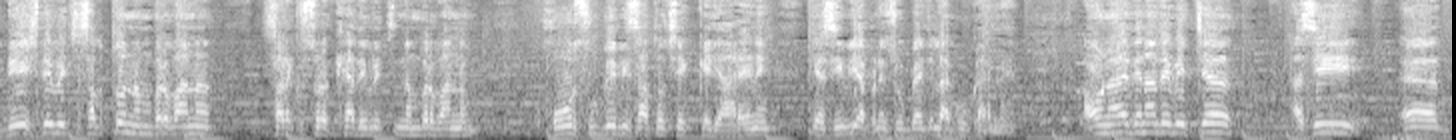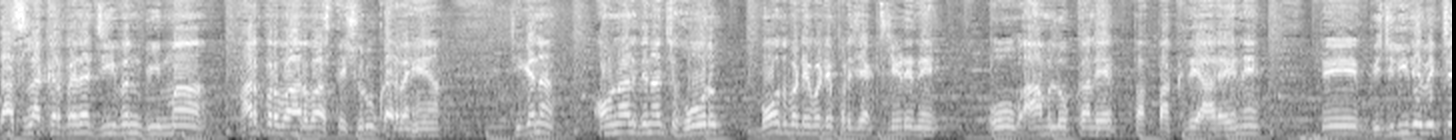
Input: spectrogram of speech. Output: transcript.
ਦੇਸ਼ ਦੇ ਵਿੱਚ ਸਭ ਤੋਂ ਨੰਬਰ 1 ਸੜਕ ਸੁਰੱਖਿਆ ਦੇ ਵਿੱਚ ਨੰਬਰ 1 ਹੋਰ ਸੂਬੇ ਵੀ ਸਾਥੋਂ ਸਿੱਖ ਕੇ ਜਾ ਰਹੇ ਨੇ ਕਿ ਅਸੀਂ ਵੀ ਆਪਣੇ ਸੂਬਿਆਂ 'ਚ ਲਾਗੂ ਕਰਨਾ ਹੈ। ਆਉਣ ਵਾਲੇ ਦਿਨਾਂ ਦੇ ਵਿੱਚ ਅਸੀਂ ਅਹ, 10 ਲੱਖ ਰੁਪਏ ਦਾ ਜੀਵਨ ਬੀਮਾ ਹਰ ਪਰਿਵਾਰ ਵਾਸਤੇ ਸ਼ੁਰੂ ਕਰ ਰਹੇ ਹਾਂ। ਠੀਕ ਹੈ ਨਾ? ਆਉਣ ਵਾਲੇ ਦਿਨਾਂ 'ਚ ਹੋਰ ਬਹੁਤ ਵੱਡੇ ਵੱਡੇ ਪ੍ਰੋਜੈਕਟ ਜਿਹੜੇ ਨੇ, ਉਹ ਆਮ ਲੋਕਾਂ ਦੇ ਪੱਖ ਦੇ ਆ ਰਹੇ ਨੇ। ਤੇ ਬਿਜਲੀ ਦੇ ਵਿੱਚ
